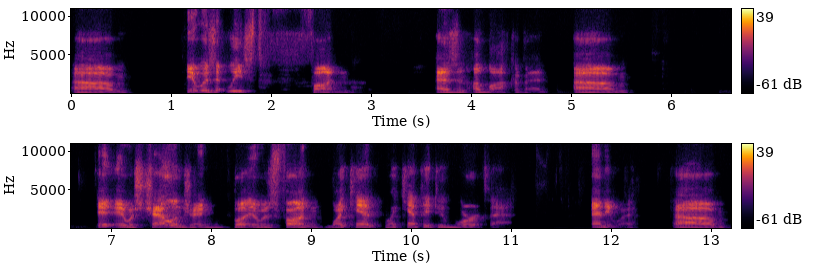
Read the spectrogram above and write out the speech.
um, it was at least fun as an unlock event. Um, it, it was challenging, but it was fun. Why can't why can't they do more of that? Anyway, um,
